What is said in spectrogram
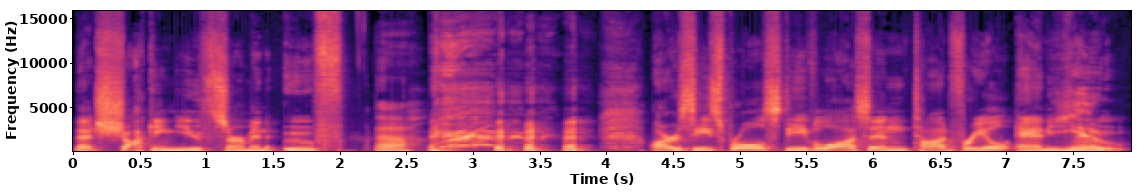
that shocking youth sermon, Oof. R.C. Sproul, Steve Lawson, Todd Friel, and you.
